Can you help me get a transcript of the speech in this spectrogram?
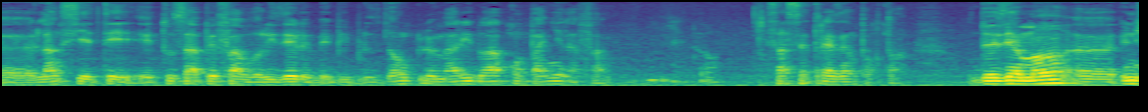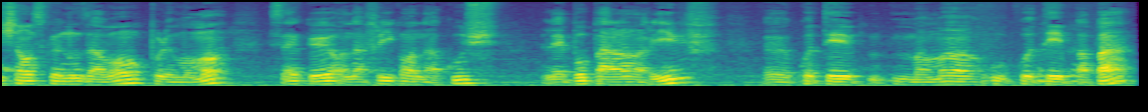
euh, l'anxiété et tout ça peut favoriser le baby blues. Donc le mari doit accompagner la femme. Ça, c'est très important. Deuxièmement, euh, une chance que nous avons pour le moment, c'est qu'en Afrique, on accouche, les beaux-parents arrivent, euh, côté maman ou côté papa,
